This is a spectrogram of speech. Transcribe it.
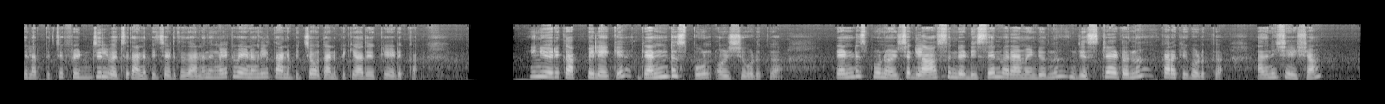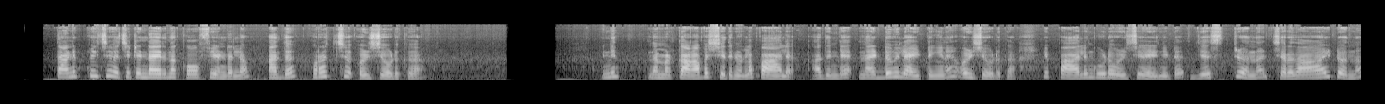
തിളപ്പിച്ച് ഫ്രിഡ്ജിൽ വെച്ച് തണുപ്പിച്ചെടുത്തതാണ്. നിങ്ങൾക്ക് വേണമെങ്കിൽ തണുപ്പിച്ചോ തണുപ്പിക്കാതെയൊക്കെ എടുക്കാം. ഇനി ഒരു കപ്പിലേക്ക് രണ്ട് സ്പൂൺ ഒഴിച്ചു കൊടുക്കുക. രണ്ട് സ്പൂൺ ഒഴിച്ച് ഗ്ലാസിന്റെ ഡിസൈൻ വരാൻ വേണ്ടി ഒന്ന് ജസ്റ്റായിട്ടൊന്ന് കറക്കി കൊടുക്കുക. അതിനുശേഷം തണുപ്പിച്ച് വെച്ചിട്ടുണ്ടായിരുന്ന കോഫി ഉണ്ടല്ലോ അത് കുറച്ച് ഒഴിച്ചു കൊടുക്കുക. ഇനി നമ്മൾക്ക് ആവശ്യത്തിനുള്ള പാൽ അതിന്റെ നടുവിലായിട്ടിങ്ങനെ ഒഴിച്ചു കൊടുക്കുക. ഈ പാലും കൂടെ ഒഴിച്ചു കഴിഞ്ഞിട്ട് ജസ്റ്റ് ഒന്ന് ചെറുതായിട്ടൊന്ന്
